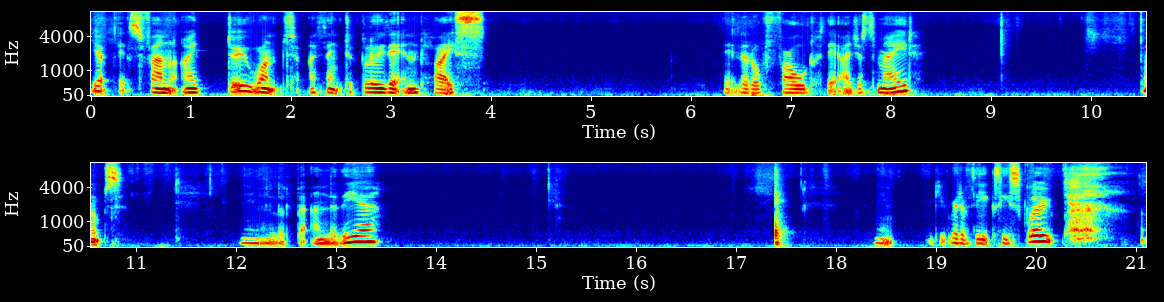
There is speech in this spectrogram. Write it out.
Yep that's fun. I do want I think to glue that in place. That little fold that I just made. Oops. And then a little bit under there. And get rid of the excess glue.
